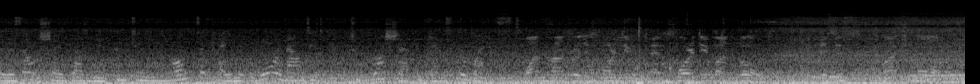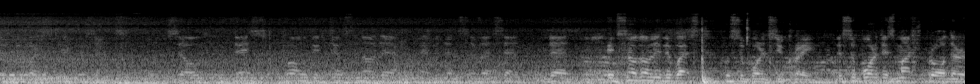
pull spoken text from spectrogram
the results show Vladimir Putin was wrong to claim that the war amounted to Russia against the West. 140 and 41 votes. This is much more than the West represents. So this vote is just another evidence, as I said, that it's not only the West who supports Ukraine. The support is much broader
